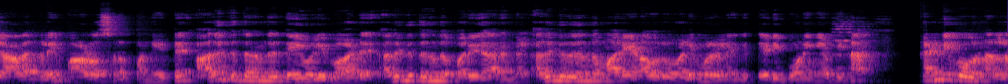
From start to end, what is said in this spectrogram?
ஜாதங்களையும் ஆலோசனை பண்ணிட்டு அதுக்கு தகுந்த தெய்வ வழிபாடு அதுக்கு தகுந்த பரிகாரங்கள் அதுக்கு தகுந்த மாதிரியான ஒரு வழிமுறையில் நீங்க தேடி போனீங்க அப்படின்னா கண்டிப்பா ஒரு நல்ல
